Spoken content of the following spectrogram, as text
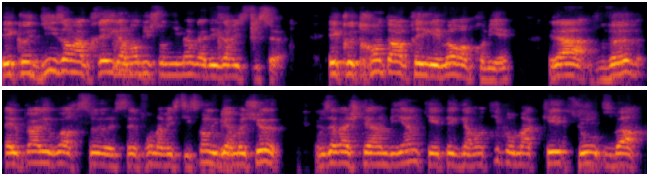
et que dix ans après, il a vendu son immeuble à des investisseurs et que 30 ans après, il est mort en premier, la veuve, elle peut aller voir ce, ce fonds d'investissement et lui dire Monsieur, vous avez acheté un bien qui était garanti pour ma ketouba.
